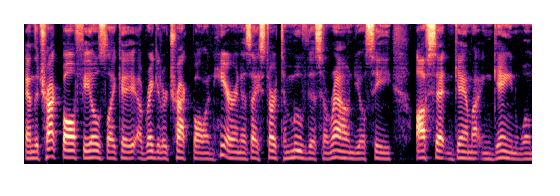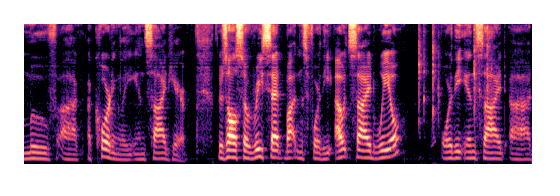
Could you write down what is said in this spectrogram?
And the track ball feels like a, a regular track ball in here. And as I start to move this around, you'll see offset and gamma and gain will move uh, accordingly inside here. There's also reset buttons for the outside wheel or the inside uh,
